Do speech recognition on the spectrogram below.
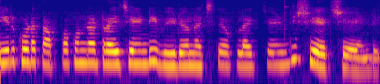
మీరు కూడా తప్పకుండా ట్రై చేయండి. వీడియో నచ్చితే ఒక లైక్ చేయండి షేర్ చేయండి.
